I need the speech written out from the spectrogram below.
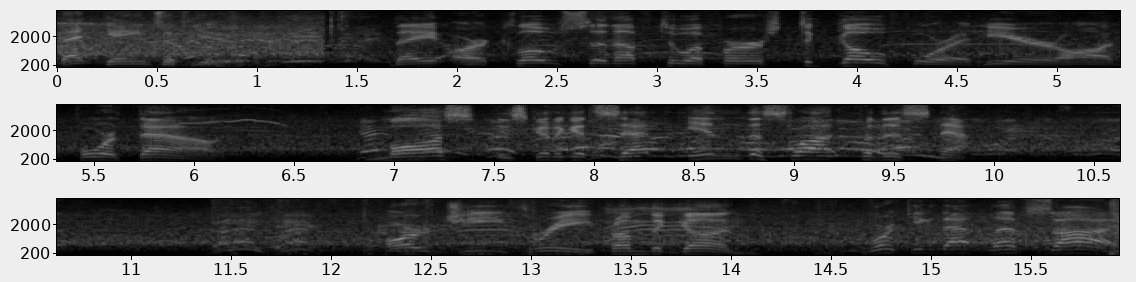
that gains a few. They are close enough to a first to go for it here on fourth down. Moss is going to get set in the slot for this snap. RG3 from the gun. Working that left side.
